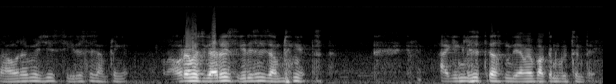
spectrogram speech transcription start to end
Rao Ramesh seriously something Rao Ramesh garu seriously something నాకు English వచ్చేస్తుంది ఆమె పక్కన కూర్చుంటే.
